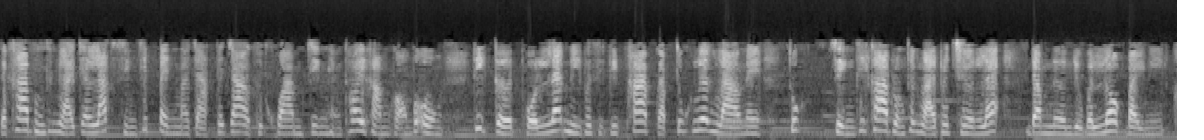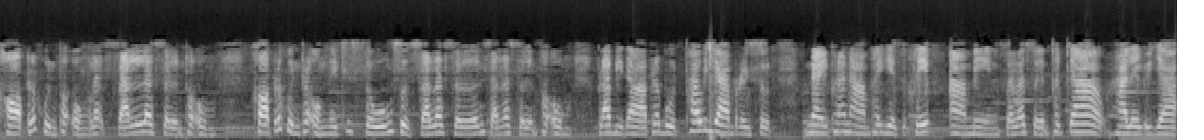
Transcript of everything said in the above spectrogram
แต่ข้าพระองค์ทั้งหลายจะรับสิ่งที่เป็นมาจากพระเจ้าคือความจริงแห่งถ้อยคำของพระองค์ ที่เกิดผลและมีประสิทธิภาพกับทุกเรื่องราวในทุกสิ่งที่ข้าพระองค์ทั้งหลายเผชิญและดำเนินอยู่บนโลกใบนี้ ขอบพระคุณพระองค์และสรรเสริญพระองค์ ขอบพระคุณพระองค์ในที่สูงสุดสรรเสริญสรรเสริญพระองค์ พระบิดาพระบุตรพระวิญญาณบริสุทธิ์ในพระนามพระเยซูคริสต์อาเมนสรรเสริญพระเจ้า ฮาเลลูยา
